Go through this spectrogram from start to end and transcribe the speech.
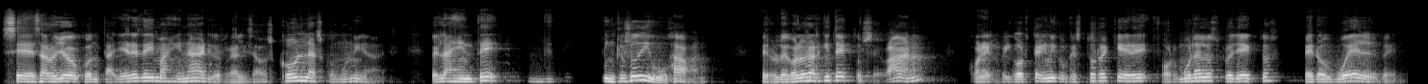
se desarrolló con talleres de imaginarios realizados con las comunidades. Pues la gente incluso dibujaban, pero luego los arquitectos se van con el rigor técnico que esto requiere, formulan los proyectos, pero vuelven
